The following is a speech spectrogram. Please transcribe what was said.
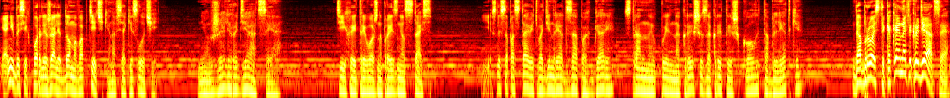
и они до сих пор лежали дома в аптечке на всякий случай. «Неужели радиация?» Тихо и тревожно произнес Стась. Если сопоставить в один ряд запах гари, странную пыль на крыше, закрытые школы, таблетки... «Да брось ты, какая нафиг радиация?»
